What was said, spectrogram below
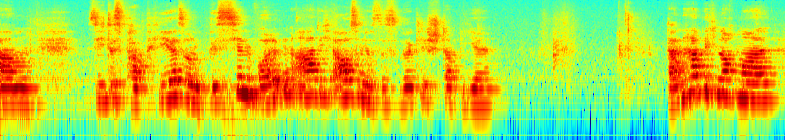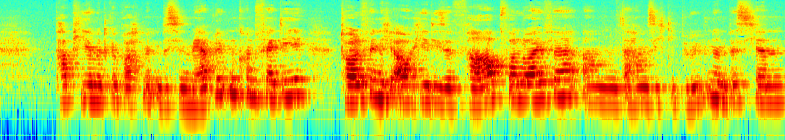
ähm, sieht das Papier so ein bisschen wolkenartig aus und es ist wirklich stabil. Dann habe ich nochmal Papier mitgebracht mit ein bisschen mehr Blütenkonfetti. Toll finde ich auch hier diese Farbverläufe. Ähm, da haben sich die Blüten ein bisschen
